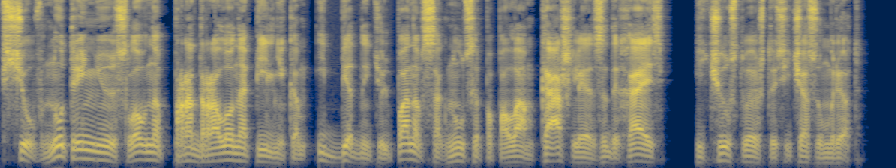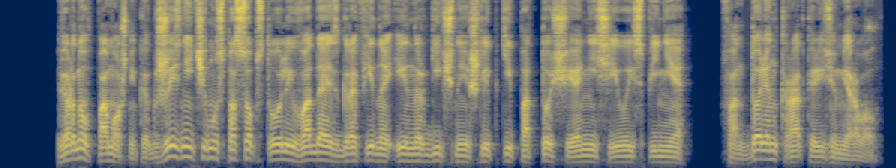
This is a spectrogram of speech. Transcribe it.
всю внутреннюю словно продрало напильником, и бедный Тюльпанов согнулся пополам, кашляя, задыхаясь и чувствуя, что сейчас умрет. Вернув помощника к жизни, чему способствовали вода из графина и энергичные шлепки по тощей Анисиевой спине, Фандорин кратко резюмировал.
